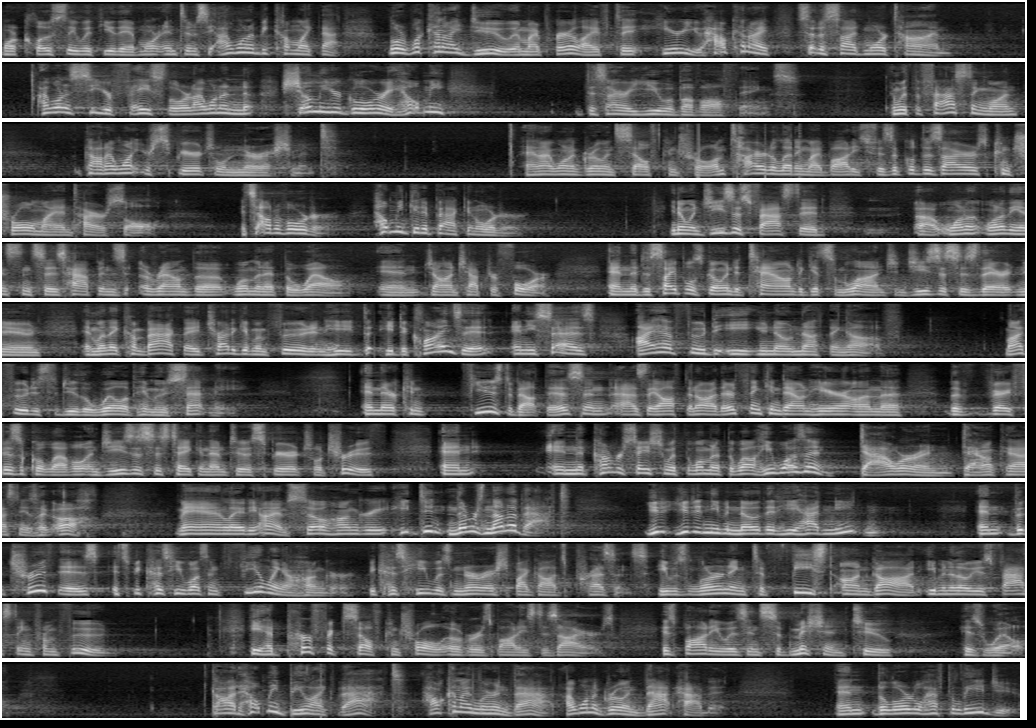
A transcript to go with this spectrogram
more closely with you, they have more intimacy. I want to become like that. Lord, what can I do in my prayer life to hear you? How can I set aside more time? I want to see your face, Lord. I want to know, show me your glory. Help me desire you above all things. And with the fasting one, God, I want your spiritual nourishment. And I want to grow in self control. I'm tired of letting my body's physical desires control my entire soul. It's out of order. Help me get it back in order. You know, when Jesus fasted, uh, one, of, one of the instances happens around the woman at the well in John chapter 4. And the disciples go into town to get some lunch, and Jesus is there at noon. And when they come back, they try to give him food, and he, he declines it, and he says, I have food to eat you know nothing of. My food is to do the will of him who sent me. And they're confused about this, and as they often are, they're thinking down here on the, the very physical level, and Jesus has taken them to a spiritual truth. And in the conversation with the woman at the well, he wasn't dour and downcast, and he's like, oh, man, lady, I am so hungry. He didn't, there was none of that. You, you didn't even know that he hadn't eaten. And the truth is, it's because he wasn't feeling a hunger, because he was nourished by God's presence. He was learning to feast on God, even though he was fasting from food. He had perfect self control over his body's desires. His body was in submission to his will. God, help me be like that. How can I learn that? I want to grow in that habit. And the Lord will have to lead you.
